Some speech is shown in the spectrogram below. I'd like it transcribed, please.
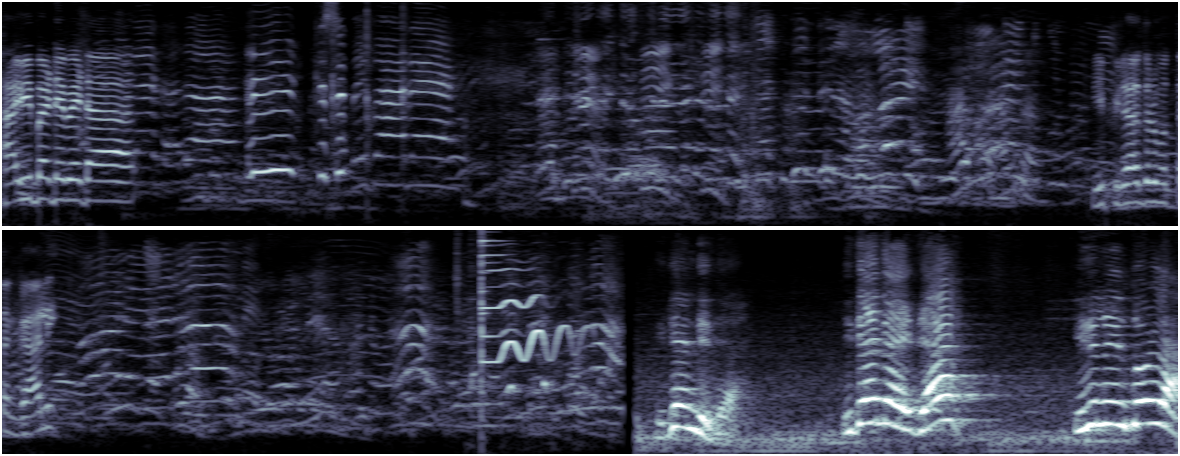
హ్యాపీ బర్త్డే బేటా ఈ పిల్లలతో మొత్తం గాలి. ఇదేంది ఇదే? ఇదేందా ఇదే? ఇది నేను చూడలే.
